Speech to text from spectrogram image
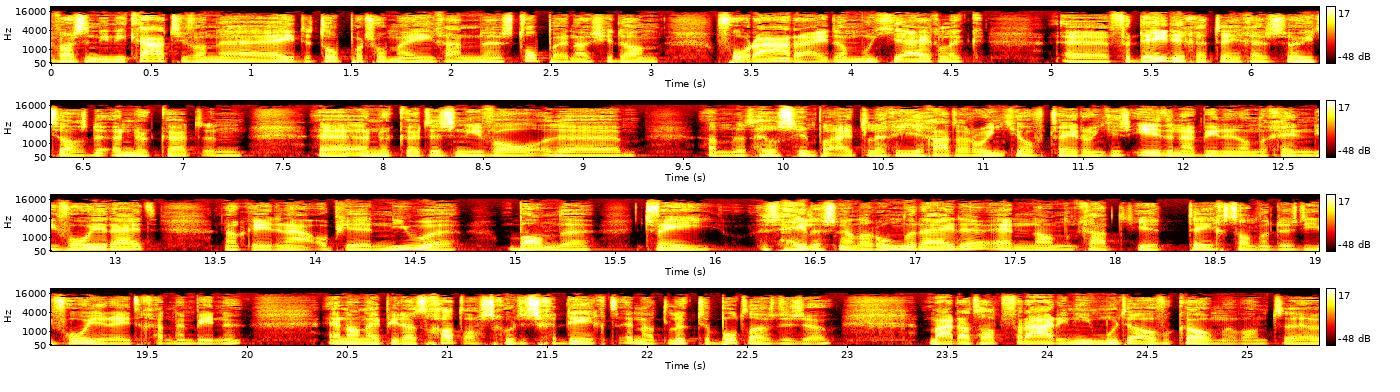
was een indicatie van uh, hey, de toppers om me heen gaan uh, stoppen. En als je dan vooraan rijdt, dan moet je eigenlijk verdedigen tegen zoiets als de undercut. Een undercut is in ieder geval, om dat heel simpel uit te leggen, je gaat een rondje of twee rondjes eerder naar binnen dan degene die voor je rijdt. Dan kun je daarna op je nieuwe banden twee dus hele snelle ronde rijden. En dan gaat je tegenstander, dus die voor je reed, gaat naar binnen. En dan heb je dat gat als het goed is gedicht. En dat lukte Bottas dus ook. Maar dat had Ferrari niet moeten overkomen. Want uh,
